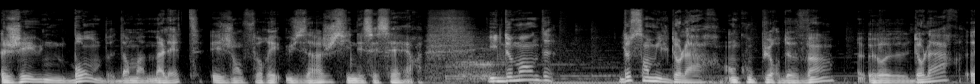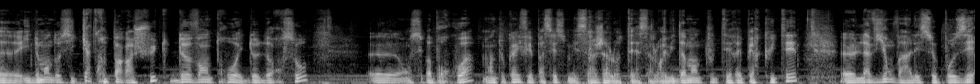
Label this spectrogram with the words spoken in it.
J'ai une bombe dans ma mallette et j'en ferai usage si nécessaire. Il demande 200 000 dollars en coupure de 20 euh, dollars. Il demande aussi quatre parachutes, deux ventraux et deux dorsaux. Euh, on ne sait pas pourquoi, mais en tout cas, il fait passer ce message à l'hôtesse. Alors évidemment, tout est répercuté. Euh, L'avion va aller se poser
